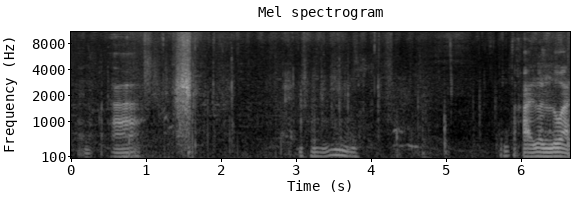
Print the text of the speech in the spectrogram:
ใส่นกกระทา ตะไคร้ล้วน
